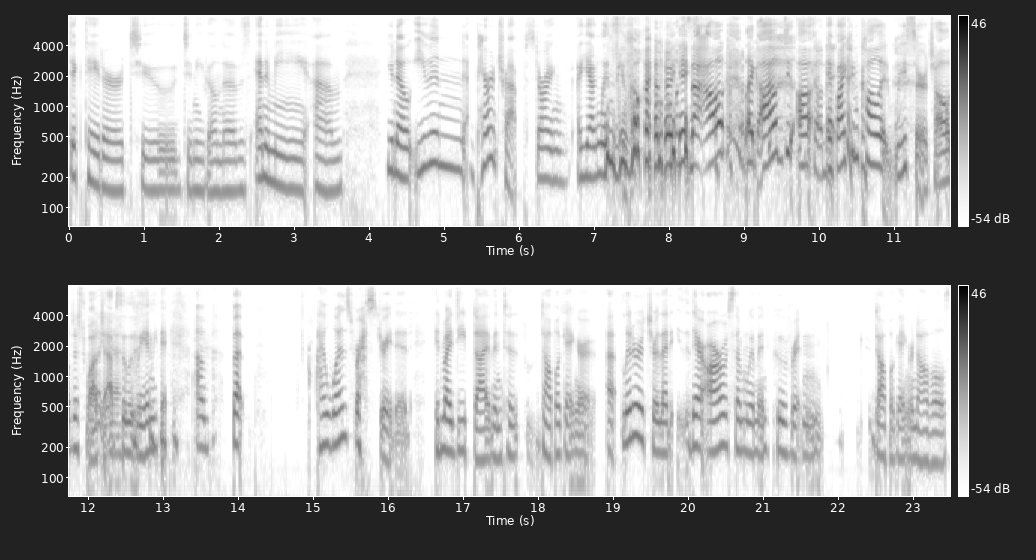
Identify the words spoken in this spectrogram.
Dictator to Denis Villeneuve's Enemy. Um, you know, even Parent Trap, starring a young Lindsay Lohan. I mean, I'll like I'll do I'll, if I can call it research, I'll just watch yeah. absolutely anything. Um, but I was frustrated in my deep dive into doppelganger uh, literature that there are some women who have written doppelganger novels,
